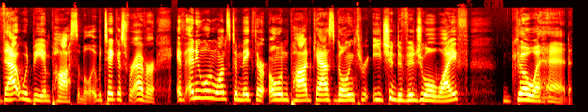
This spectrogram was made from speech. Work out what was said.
That would be impossible. It would take us forever. If anyone wants to make their own podcast going through each individual wife, go ahead.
